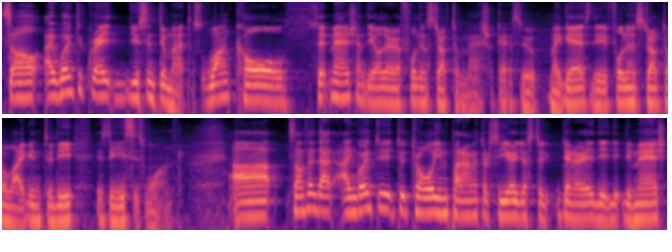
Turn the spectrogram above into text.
So I'm going to create using two methods. One called sweep mesh and the other a full unstructured mesh. Okay, so my guess the full unstructured like in 2D is the easiest one. Uh, something that I'm going to, to throw in parameters here just to generate the, the, the, mesh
